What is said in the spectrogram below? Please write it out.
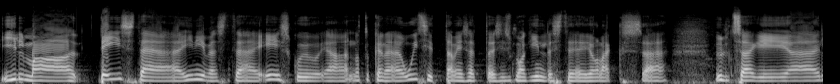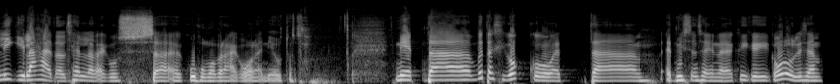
ilma teiste inimeste eeskuju ja natukene uitsitamiseta, siis ma kindlasti ei oleks üldsegi ligilähedal sellele, kus, kuhu ma praegu olen jõudnud nii et äh, võtakski kokku, et, äh, et mis on selline kõige-kõige olulisem.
